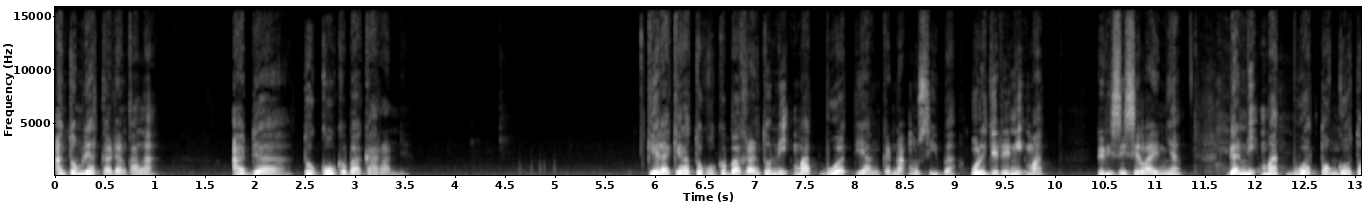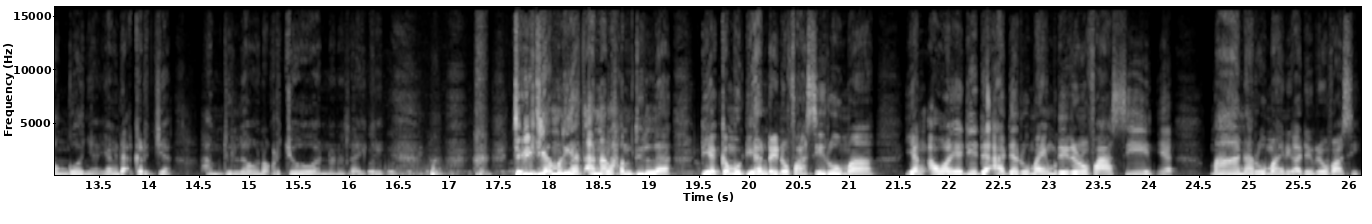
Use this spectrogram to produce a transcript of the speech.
Antum lihat kadang-kala ada toko kebakaran ya. Kira-kira toko kebakaran itu nikmat buat yang kena musibah, boleh jadi nikmat dari sisi lainnya dan nikmat buat tonggo-tonggonya yang tidak kerja. Alhamdulillah anak kerjaan anak saiki. jadi dia melihat anak alhamdulillah dia kemudian renovasi rumah yang awalnya dia tidak ada rumah yang mau direnovasi ya. Mana rumah ini ada yang renovasi?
